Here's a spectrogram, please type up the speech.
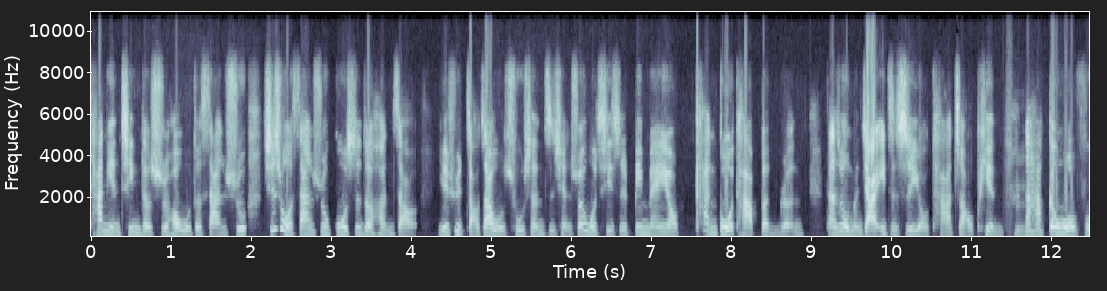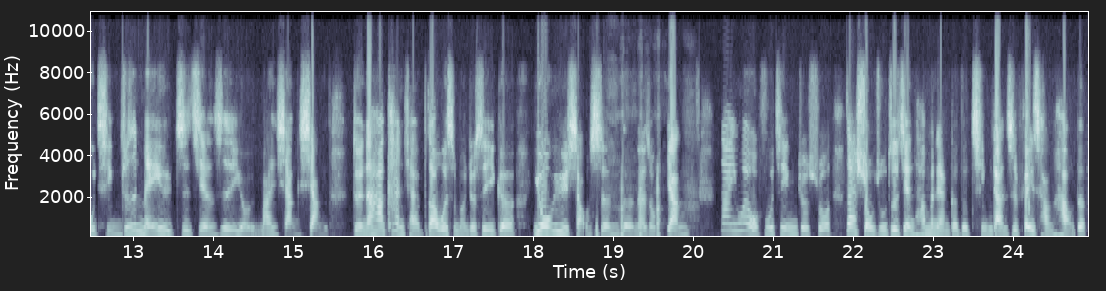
他年轻的时候，我的三叔，其实我三叔过世的很早，也许早在我出生之前，所以我其实并没有。看过他本人，但是我们家一直是有他照片。那他跟我父亲就是眉宇之间是有蛮相像的，对。那他看起来不知道为什么就是一个忧郁小生的那种样子。那因为我父亲就说，在手足之间，他们两个的情感是非常好的。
